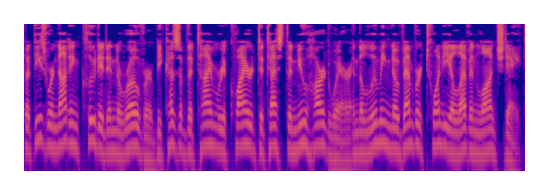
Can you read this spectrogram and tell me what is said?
but these were not included in the rover because of the time required to test the new hardware and the looming November 2011 launch date.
